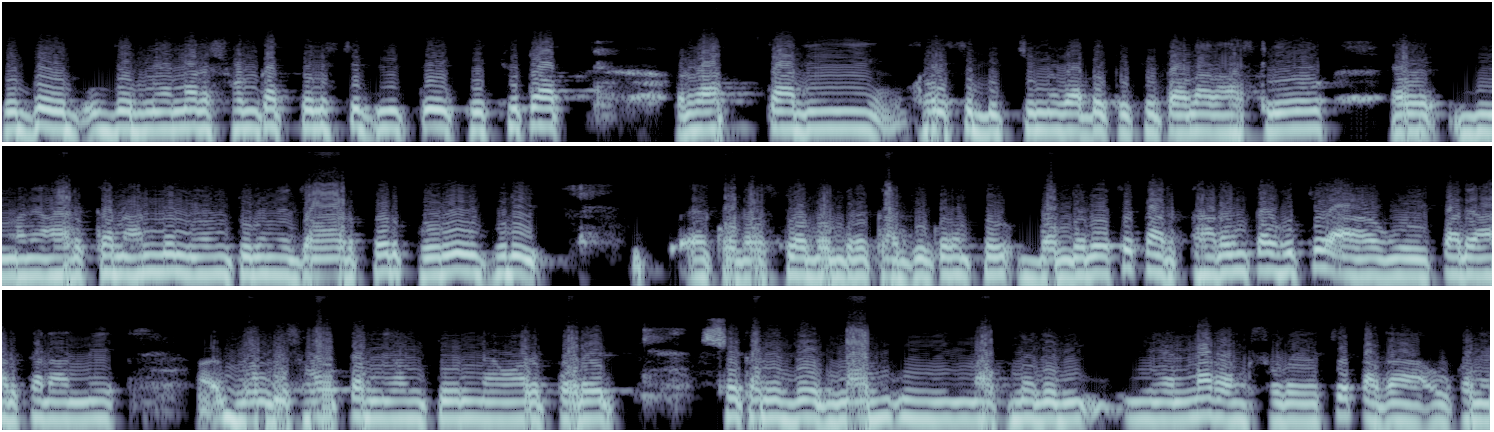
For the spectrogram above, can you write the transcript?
কিন্তু যে মিয়ানমারের সংঘাত পরিস্থিতিতে কিছুটা রপ্তানি হয়েছে বিচ্ছিন্নভাবে, কিছু ডলার আসলেও মানে আরকান আর্মির নিয়ন্ত্রণে যাওয়ার পর পুরোপুরি এখন বন্দরের কার্যক্রম বন্ধ রয়েছে। তার কারণটা হচ্ছে ওই পারে আরকান আর্মি বন্ধু শহরটা নিয়ন্ত্রণ নেওয়ার পরে সেখানে যে নাব নদীর মিয়ানমার অংশ রয়েছে, তারা ওখানে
